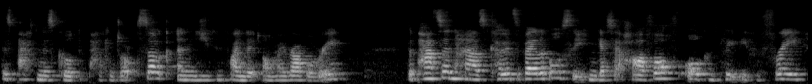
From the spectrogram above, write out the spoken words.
This pattern is called the Petal Drop Sock and you can find it on my Ravelry. The pattern has codes available so you can get it half off or completely for free.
